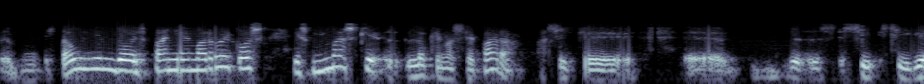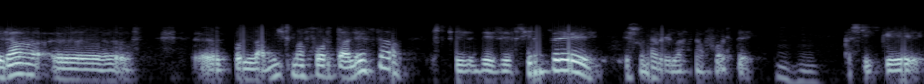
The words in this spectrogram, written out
em, está uniendo España y Marruecos es más que lo que nos separa. Así que eh, si, seguirá eh, eh, con la misma fortaleza, desde siempre es una relación fuerte. Así que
